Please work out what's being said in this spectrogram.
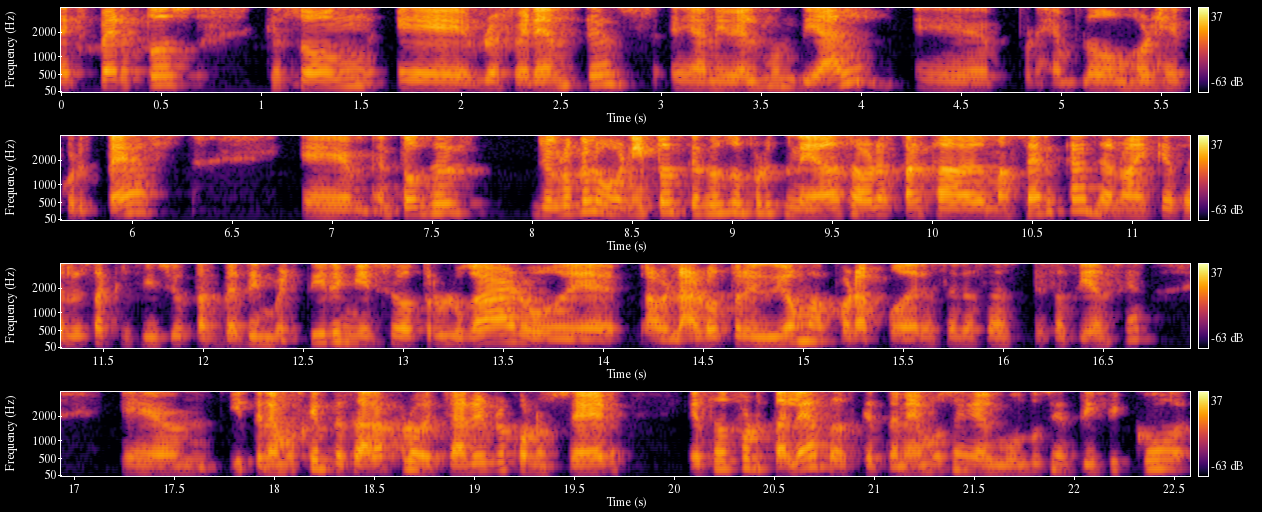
expertos que son eh, referentes eh, a nivel mundial, eh, por ejemplo, don Jorge Cortés. entonces, yo creo que lo bonito es que esas oportunidades ahora están cada vez más cerca, ya no hay que hacer el sacrificio tal vez de invertir en irse a otro lugar o de hablar otro idioma para poder hacer esa, esa ciencia. y tenemos que empezar a aprovechar y reconocer esas fortalezas que tenemos en el mundo científico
